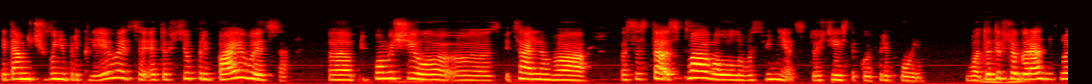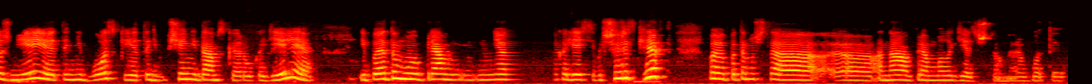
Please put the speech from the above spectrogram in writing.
и там ничего не приклеивается, это все припаивается э, при помощи э, специального состава, сплава олово-свинец. То есть есть такой припой. Вот, mm-hmm. это все гораздо сложнее, это не воск, и это вообще не дамское рукоделие. И поэтому прям у меня к большой респект, потому что э, она прям молодец, что она работает.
